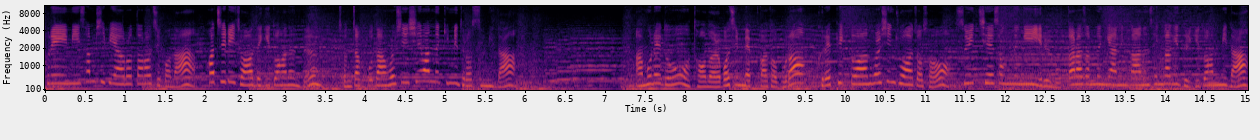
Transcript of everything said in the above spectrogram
프레임이 30 이하로 떨어지거나 화질이 저하되기도 하는 등 전작보다 훨씬 심한 느낌이 들었습니다. 아무래도 더 넓어진 맵과 더불어 그래픽 또한 훨씬 좋아져서 스위치의 성능이 이를 못 따라잡는 게 아닌가 하는 생각이 들기도 합니다.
